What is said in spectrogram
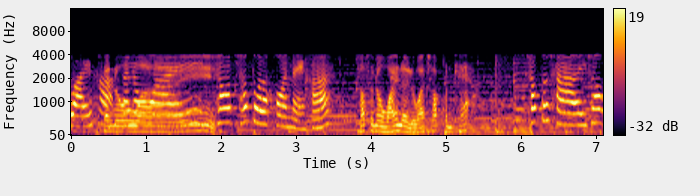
ไว้ค่ะ สโนสโนไวไวท์ชอบชอบตัวละครไหนคะ ชอบสโนไวท์เลยหรือว่าชอบคนแคะชอบเจ้าชายชอบ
